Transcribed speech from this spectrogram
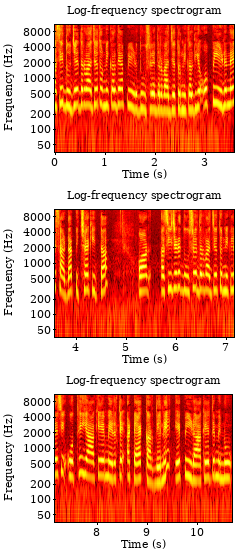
ਅਸੀਂ ਦੂਜੇ ਦਰਵਾਜ਼ੇ ਤੋਂ ਨਿਕਲਦੇ ਆ, ਭੀੜ ਦੂਸਰੇ ਦਰਵਾਜ਼ੇ ਤੋਂ ਨਿਕਲਦੀ ਹੈ ਉਹ ਭੀੜ ਨੇ ਸਾਡਾ ਪਿੱਛਾ ਕੀਤਾ ਔਰ ਅਸੀਂ ਜਿਹੜੇ ਦੂਸਰੇ ਦਰਵਾਜ਼ੇ ਤੋਂ ਨਿਕਲੇ ਸੀ, ਉੱਥੇ ਹੀ ਆ ਕੇ ਮੇਰੇ ਤੇ ਅਟੈਕ ਕਰਦੇ ਨੇ। ਇਹ ਭੀੜ ਆ ਕੇ ਤੇ ਮੈਨੂੰ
